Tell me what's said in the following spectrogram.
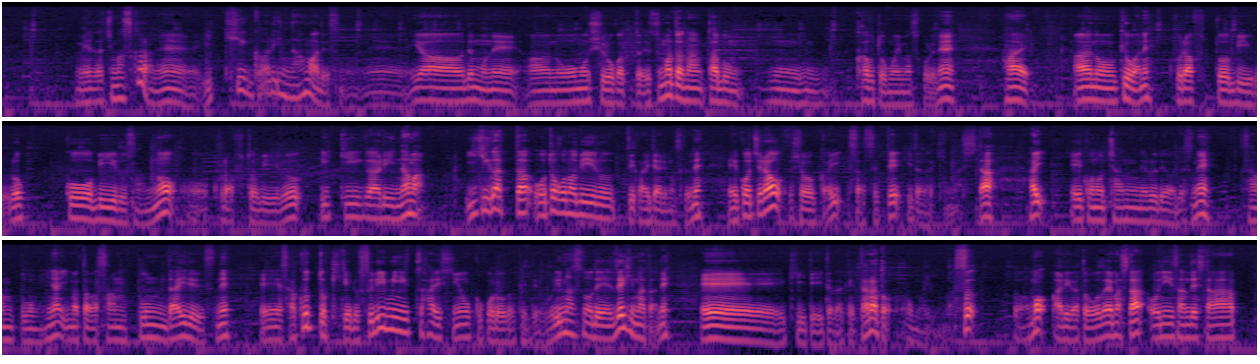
目立ちますからね。生き狩り生ですもんね。いやーでもねあの面白かったです。またな多分、うん、買うと思いますこれね。はい。あの今日はねクラフトビール六甲ビールさんのクラフトビール生き狩り生。生きがった男のビールって書いてありますけどね、えこちらを紹介させていただきました。はい、えこのチャンネルではですね3分以内または3分台でですね、えーサクッと聞ける3ミニッツ配信を心がけておりますのでぜひまたね、えー聞いていただけたらと思います。どうもありがとうございました。お兄さんでした。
